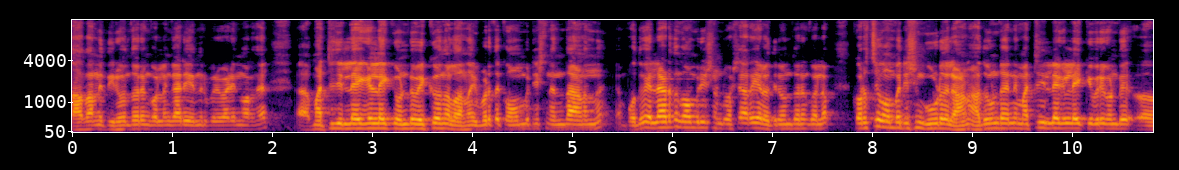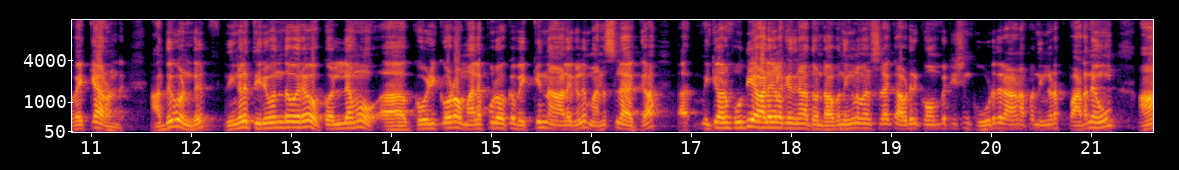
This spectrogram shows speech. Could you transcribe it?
സാധാരണ തിരുവനന്തപുരം കൊല്ലംകാരി എന്നൊരു പരിപാടി എന്ന് പറഞ്ഞാൽ മറ്റ് ജില്ലകളിലേക്ക് കൊണ്ടുവെക്കുക എന്നുള്ളതാണ്. ഇവിടുത്തെ കോമ്പറ്റീഷൻ എന്താണെന്ന് പൊതുവെ എല്ലായിടത്തും കോമ്പറ്റീഷൻ ഉണ്ട്. പക്ഷേ അറിയാലോ തിരുവനന്തപുരം കൊല്ലം കുറച്ച് കോമ്പറ്റീഷൻ കൂടുതലാണ്. അതുകൊണ്ട് തന്നെ മറ്റ് ജില്ലകളിലേക്ക് ഇവർ കൊണ്ട് വെക്കാറുണ്ട്. അതുകൊണ്ട് നിങ്ങൾ തിരുവനന്തപുരമോ കൊല്ലമോ കോഴിക്കോടോ മലപ്പുറമോ ഒക്കെ വെക്കുന്ന ആളുകൾ മനസ്സിലാക്കുക. മിക്കവാറും പുതിയ ആളുകളൊക്കെ ഇതിനകത്തുണ്ട്. അപ്പോൾ നിങ്ങൾ മനസ്സിലാക്കുക അവിടെ ഒരു കോമ്പറ്റീഷൻ കൂടുതലാണ്. അപ്പോൾ നിങ്ങളുടെ പഠനവും ആ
